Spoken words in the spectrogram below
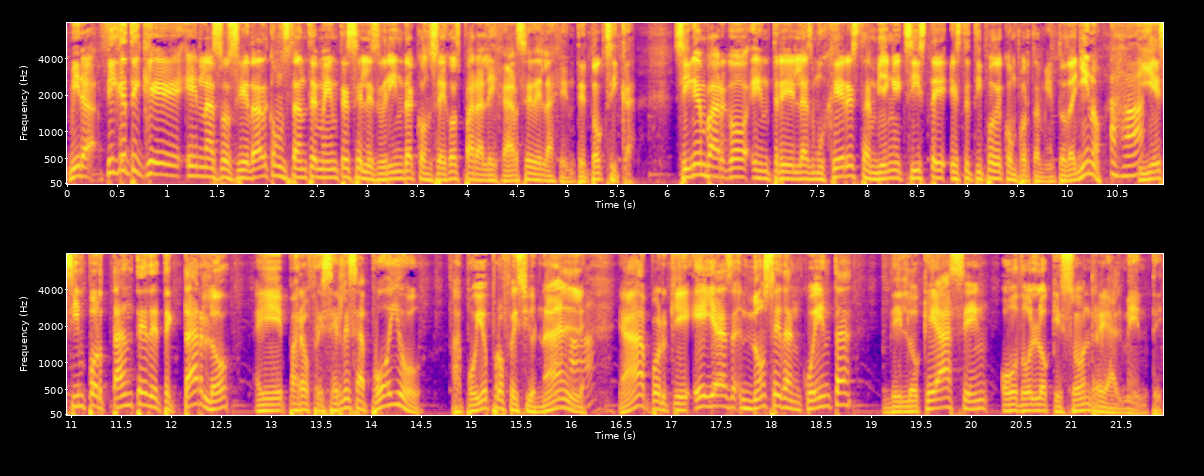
Mira, fíjate que en la sociedad constantemente se les brinda consejos para alejarse de la gente tóxica. Sin embargo, entre las mujeres también existe este tipo de comportamiento dañino. Ajá. Y es importante detectarlo eh, para ofrecerles apoyo, apoyo profesional. Ajá. ¿ya? Porque ellas no se dan cuenta de lo que hacen o de lo que son realmente.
